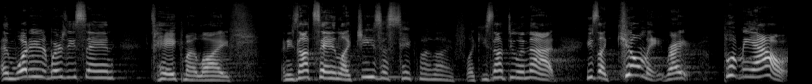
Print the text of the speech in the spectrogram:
And what is, where's he saying? Take my life. And he's not saying, like, Jesus, take my life. Like, he's not doing that. He's like, kill me, right? Put me out.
